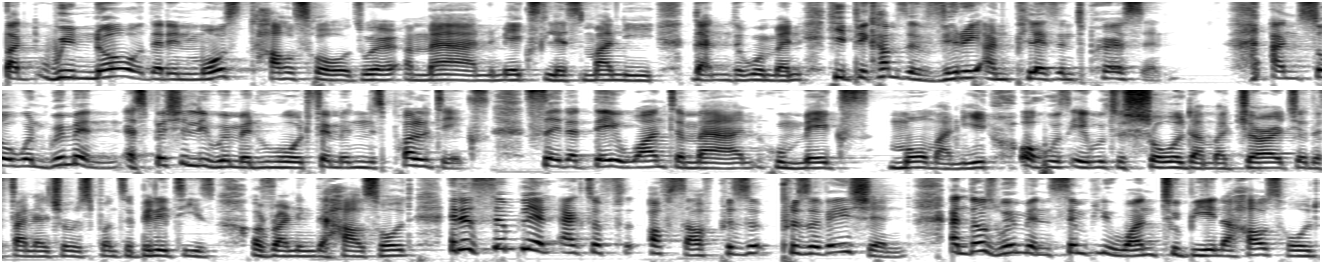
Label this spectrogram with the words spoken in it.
But we know that in most households where a man makes less money than the woman, he becomes a very unpleasant person. And so when women, especially women who hold feminist politics, say that they want a man who makes more money or who's able to shoulder majority of the financial responsibilities of running the household, it is simply an act of, of self-preservation. And those women simply want to be in a household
